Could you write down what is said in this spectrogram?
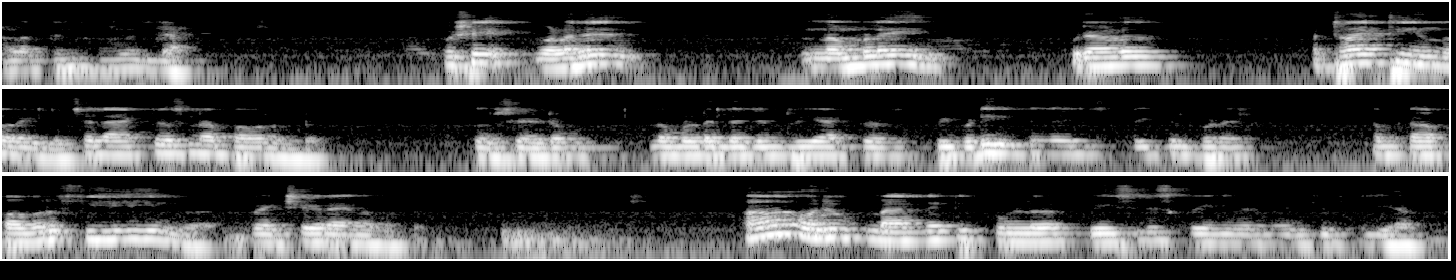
അളക്കുന്നതല്ല. പക്ഷേ വളരെ നമ്മളെ ഒരാൾ അട്രാക്ട് ചെയ്യുന്ന പറയില്ല? ചില ആക്ടേഴ്സിന് ആ പവർ ഉണ്ട്. തീർച്ചയായിട്ടും നമ്മളുടെ ലെജൻഡറി ആക്ടേഴ്സ് ഇവിടെ ഇരിക്കുന്നതിൽ ഉൾപ്പെടെ നമുക്ക് ആ പവർ ഫീൽ ചെയ്യുന്നത് പ്രേക്ഷകരായ നമുക്ക്. ആ ഒരു മാഗ്നറ്റിക് പുള്ള് ബേസിൽ സ്ക്രീനിൽ വരുമ്പോൾ എനിക്ക് ഫീൽ ചെയ്യാറുണ്ട്.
